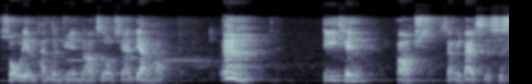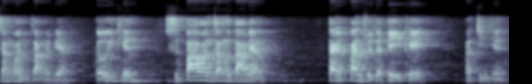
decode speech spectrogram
收敛盘整区间，然后之后现在量哦，第一天哦，上礼拜四十三万张的量，隔一天。十八万张的大量，带伴随着黑 K，那今天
